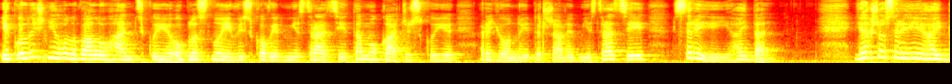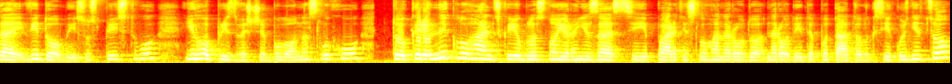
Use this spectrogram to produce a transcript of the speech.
і колишній голова Луганської обласної військової адміністрації та Мукачівської районної державної адміністрації Сергій Гайдай. Якщо Сергій Гайдай відомий суспільству, його прізвище було на слуху, то керівник Луганської обласної організації партії Слуга народу народний депутат Олексій Кузніцов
